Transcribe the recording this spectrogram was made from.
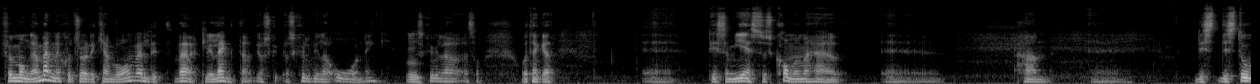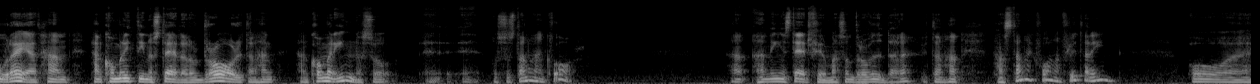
för många människor tror jag det kan vara en väldigt verklig längtan. Jag skulle, jag skulle vilja ha ordning. Mm. Jag skulle vilja alltså, och tänka att eh, det som Jesus kommer med här, eh, han, eh, det, det stora är att han, han kommer inte in och städar och drar, utan han, han kommer in och så, eh, eh, och så stannar han kvar. Han, han är ingen städfirma som drar vidare, utan han, han stannar kvar, han flyttar in. Och eh,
